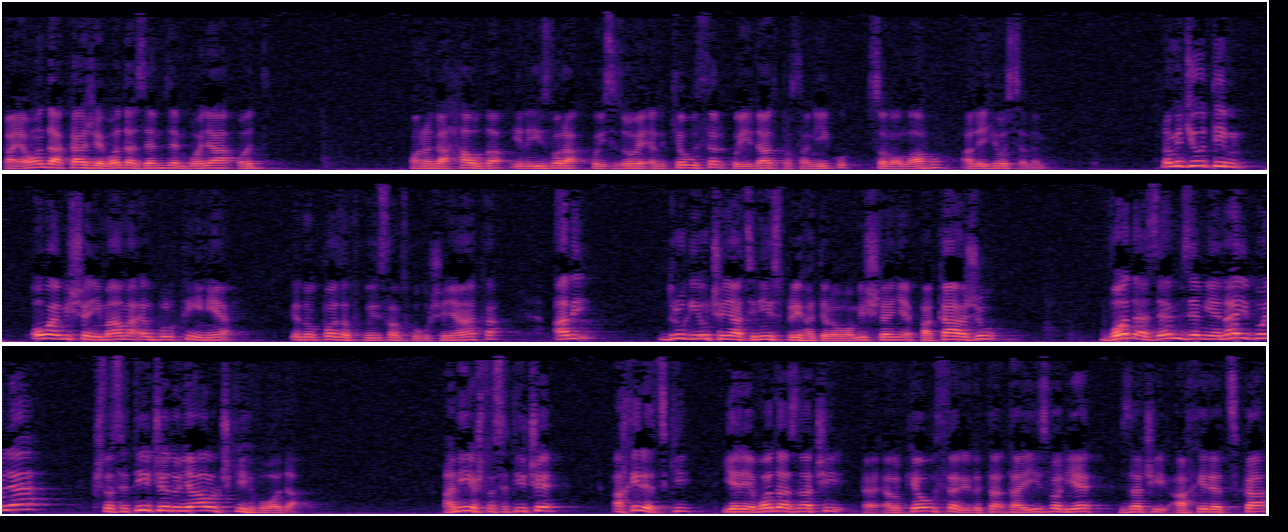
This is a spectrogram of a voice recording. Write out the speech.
Pa je onda kaže voda zemzem bolja od onoga hauda ili izvora koji se zove El Keuther koji je dat poslaniku sallallahu alejhi wasallam. No međutim, ovo je mišljenje imama El Bulkinija, jednog poznatog islamskog učenjaka, ali drugi učenjaci nisu prihvatili ovo mišljenje, pa kažu voda zemzem je najbolja što se tiče dunjalučkih voda. A nije što se tiče ahiretski, jer je voda, znači, e, elokeuser, ili ta, taj izvor je, znači, ahiretska,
